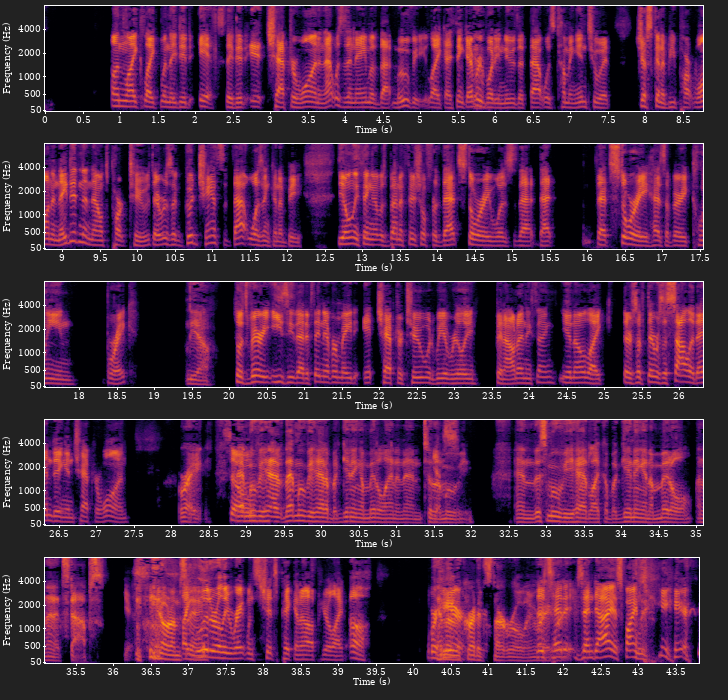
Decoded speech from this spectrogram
unlike like when they did it, they did it chapter one, and that was the name of that movie. Like I think everybody knew that that was coming into it just going to be part one and they didn't announce part two there was a good chance that that wasn't going to be the only thing that was beneficial for that story was that that that story has a very clean break yeah, so it's very easy that if they never made it chapter two would we have really been out anything. You know, like there's a there was a solid ending in chapter one. Right. So that movie had that movie had a beginning, a middle, and an end to the movie. And this movie had like a beginning and a middle, and then it stops. yes. you know what I'm like saying? Like literally right when shit's picking up, you're like, oh, we're and then here. the credits start rolling. Right, head- right, Zendaya is finally here.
